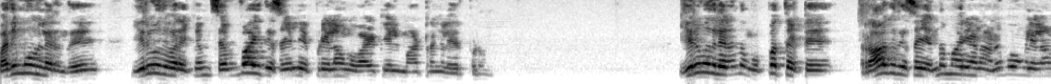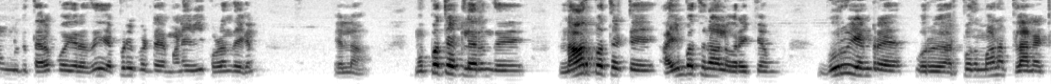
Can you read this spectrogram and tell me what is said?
பதிமூணுலேருந்து இருபது வரைக்கும் செவ்வாய் திசையில் எப்படியெல்லாம் உங்கள் வாழ்க்கையில் மாற்றங்கள் ஏற்படும்? இருபதுல இருந்து முப்பத்தெட்டு ராகு திசை எந்த மாதிரியான அனுபவங்கள் எல்லாம் உங்களுக்கு தரப்போகிறது? எப்படிப்பட்ட மனைவி குழந்தைகள் எல்லாம்? முப்பத்தெட்டுல இருந்து நாற்பத்தெட்டு ஐம்பத்தி நாலு வரைக்கும் குரு என்ற ஒரு அற்புதமான பிளானட்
